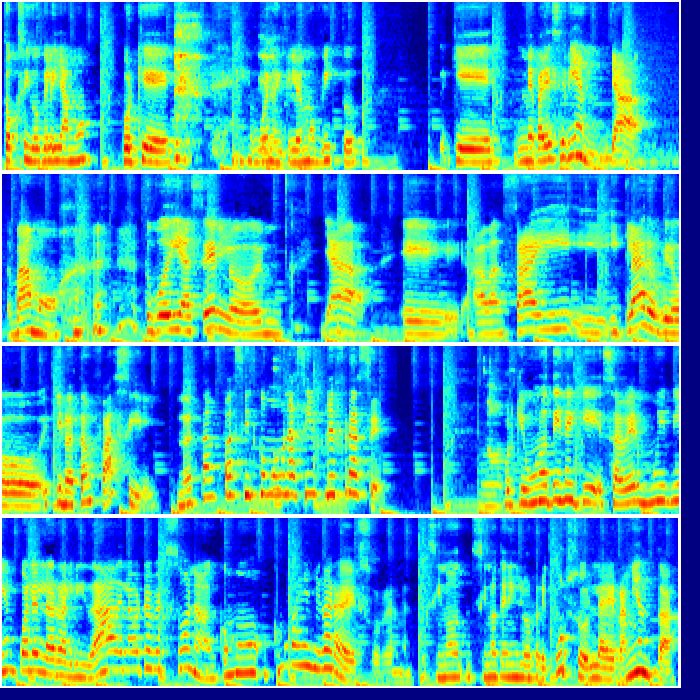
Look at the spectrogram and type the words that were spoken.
tóxico que le llamo, porque, bueno, y que lo hemos visto, que me parece bien, ya, vamos, tú podías hacerlo, em, ya, eh, avanzáis y, claro, pero es que no es tan fácil, no es tan fácil como una simple frase. Porque uno tiene que saber muy bien cuál es la realidad de la otra persona, cómo, cómo vais a llegar a eso realmente, si no, si no tenéis los recursos, la herramienta,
